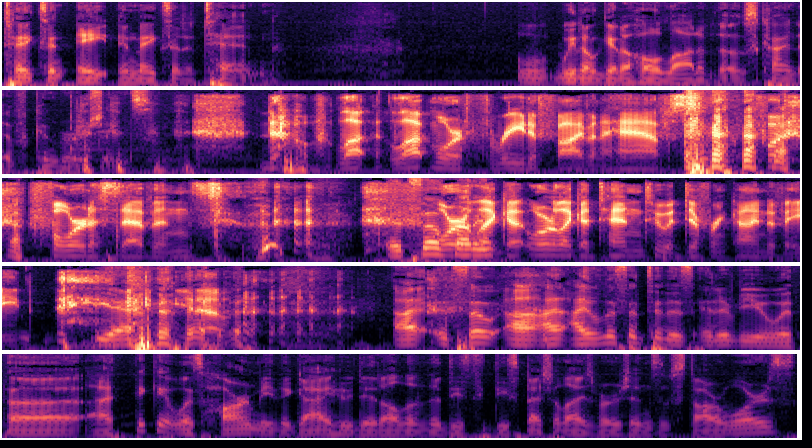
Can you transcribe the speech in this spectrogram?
takes an eight and makes it a ten. We don't get a whole lot of those kind of conversions. no, a lot, lot more three to five and a halfs, four to sevens. It's so or funny. like a or like a ten to a different kind of eight. Yeah. you know. I, it's so uh, I, I listened to this interview with uh, I think it was Harmy, the guy who did all of the despecialized versions of Star Wars,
